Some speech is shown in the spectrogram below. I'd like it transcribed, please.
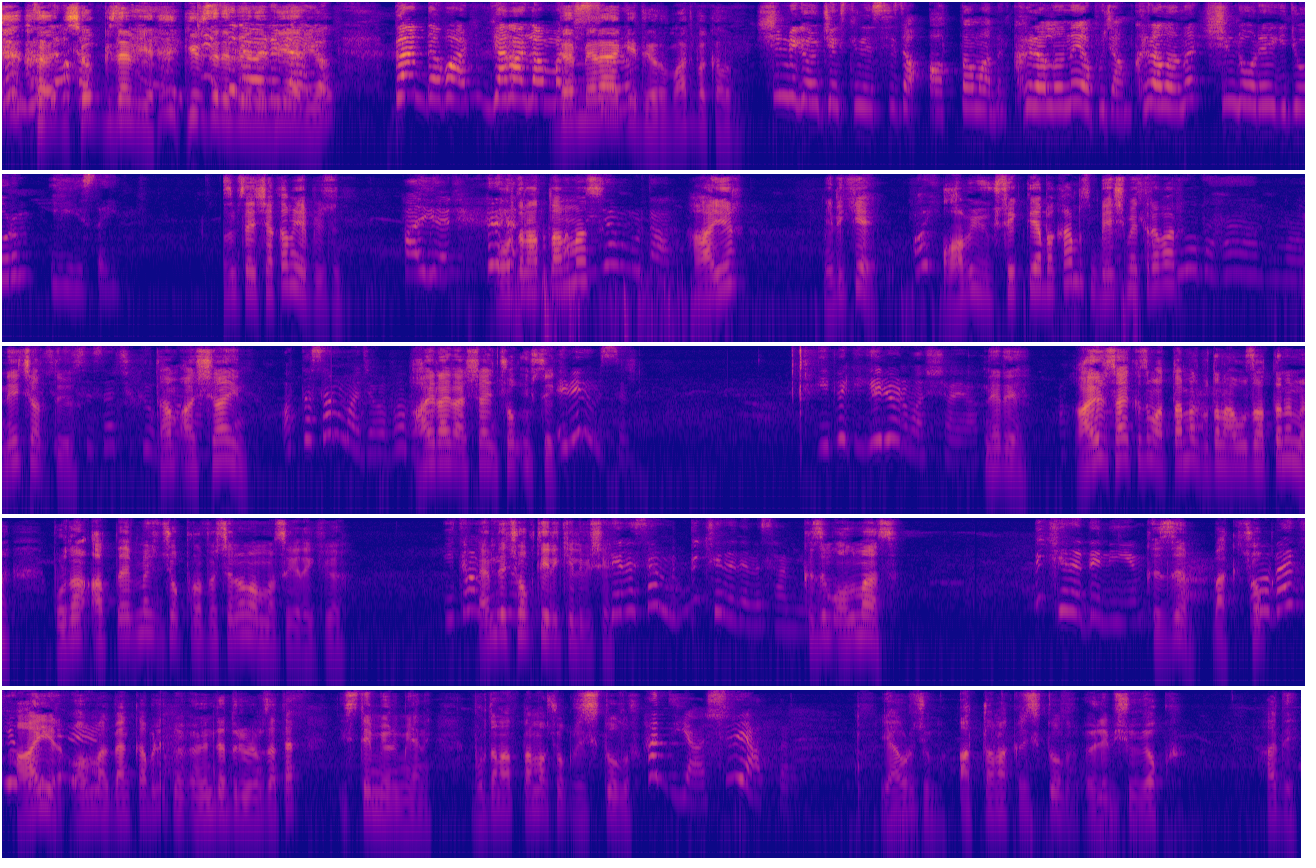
Çok güzel ama Çok güzel bir yer. Kimse kimse de böyle bir yer yok. Ben de var yararlanmak Ben istiyorum. merak ediyorum. Hadi bakalım. Şimdi göreceksiniz size atlamanın kralını yapacağım. Kralını. Şimdi oraya gidiyorum. İyi izleyin. Kızım sen şaka mı yapıyorsun? Hayır. Oradan atlanmaz. Buradan. Hayır. Melike. Ay. Abi yüksekliğe bakar mısın? 5 metre var. Ne çatlıyor? Çıkıyor Tam bunlar. aşağı in. Atlasam mı acaba baba? Hayır hayır aşağı in. Çok yüksek. Emin misin? İyi peki geliyorum aşağıya. Nereye? Hayır say kızım atlanmaz. Buradan havuz atlanır mı? Buradan atlayabilmek için çok profesyonel olması gerekiyor. İyi, tamam, Hem de geliyorum. çok tehlikeli bir şey. Denesem mi? Bir kere denesem mi? Kızım olmaz. Bir kere deneyeyim. Kızım bak çok belki hayır olmaz ben kabul etmiyorum önünde duruyorum zaten istemiyorum yani buradan atlamak çok riskli olur Hadi ya şuraya atlarım. yavrucuğum atlamak riskli olur öyle bir şey yok hadi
